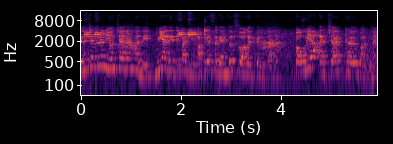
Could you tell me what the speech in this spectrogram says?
जनचक्र न्यूज चॅनलमध्ये मी आदिती पाटील आपल्या सगळ्यांचं स्वागत करीत आहे. पाहूया आजच्या ठळक बातम्या.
